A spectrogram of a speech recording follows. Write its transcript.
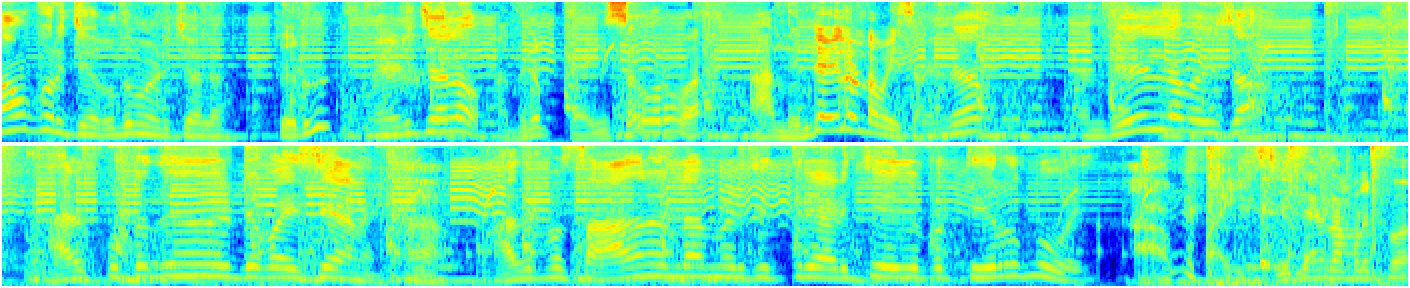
നമുക്കൊരു ചെറുത് മേടിച്ചാലോ? ചെറുത്? മേടിച്ചാലോ? അതിന് പൈസ കുറവാ. ആ നിന്റെ കയ്യിലുണ്ടോ പൈസ? ഇല്ല പൈസ അയൽക്കൂട്ടത്തിൽ നിന്ന് കിട്ടിയ പൈസയാണ്. അതിപ്പോ സാധനം എല്ലാം മേടിച്ച് ഇത്തിരി അടിച്ചു കഴിഞ്ഞപ്പോ തീർന്നു പോയി. ആ പൈസ ഇല്ല നമ്മളിപ്പോ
